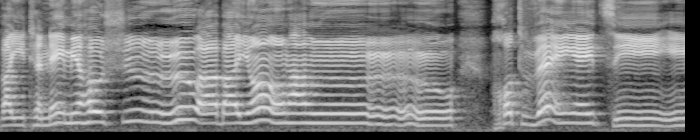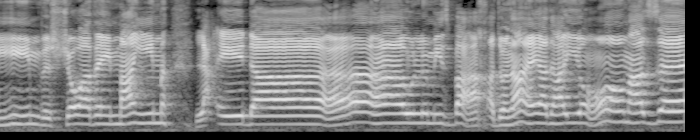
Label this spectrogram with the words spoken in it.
ויתנם יהושע ביום ההוא חוטבי עצים ושואבי מים לעדה ולמזבח אדוני עד היום הזה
